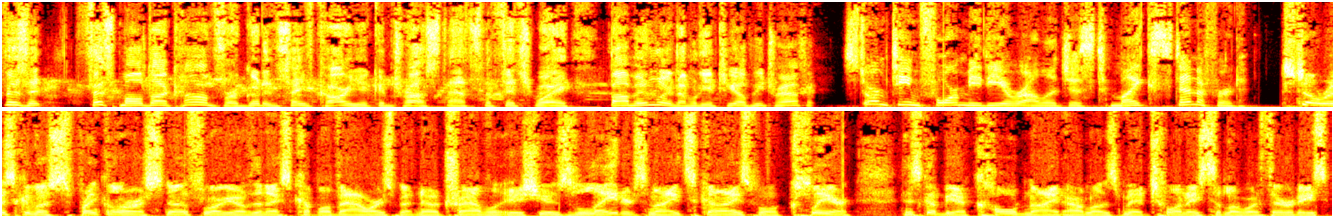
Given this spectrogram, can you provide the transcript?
Visit fitzmall.com for a good and safe car you can trust. That's the Fitzway. Bob Imler, WTOP Traffic. Storm Team 4 meteorologist Mike Stinneford. Still risk of a sprinkle or a snow flurry over the next couple of hours, but no travel issues. Later tonight, skies will clear. It's going to be a cold night. Our lows mid 20s to lower 30s.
